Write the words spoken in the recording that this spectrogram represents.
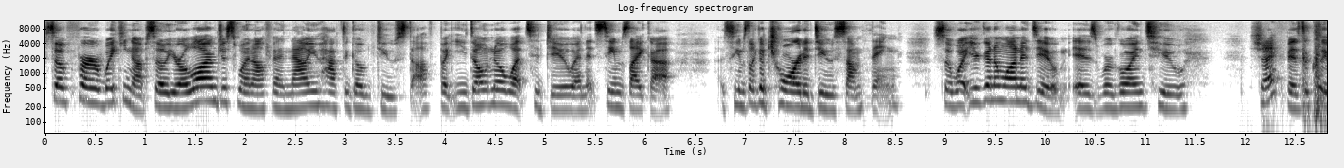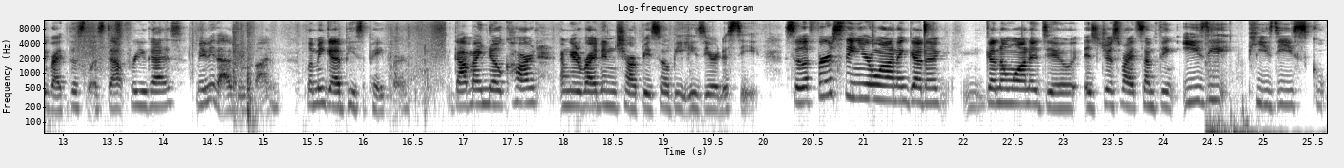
so for waking up, so your alarm alarm just went off and now you have to go do stuff, but you don't know what to do and it seems like a it seems like a chore to do something. So what you're want to do is we're going to should I physically write this list out for you guys? Maybe that would be fun. Let me get a piece of paper. Got my note card. I'm gonna write it in Sharpie so it'll be easier to see. So the first thing you're wanna gonna gonna wanna do is just write something easy peasy sque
